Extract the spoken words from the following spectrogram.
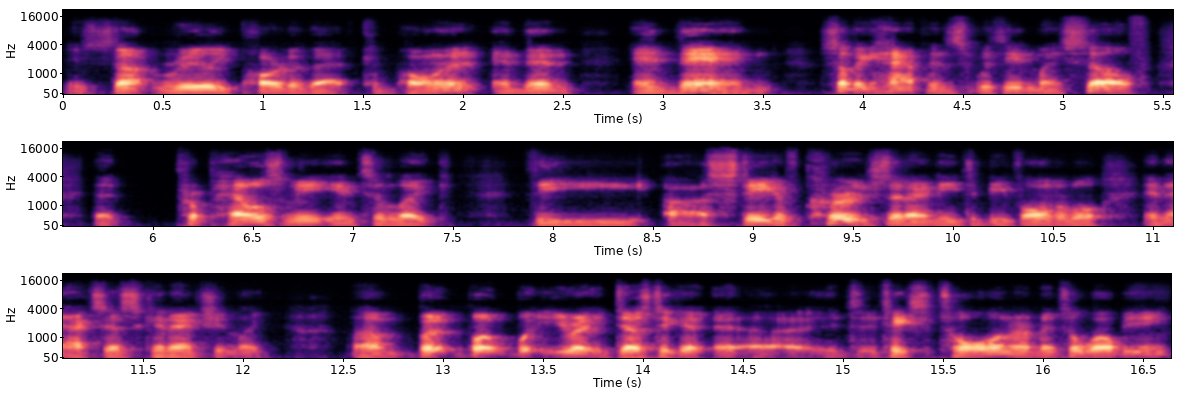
it's not really part of that component. And then and then something happens within myself that propels me into like the uh, state of courage that I need to be vulnerable and access connection. Like, um, but but but you're right. It does take a, a it, it takes a toll on our mental well being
